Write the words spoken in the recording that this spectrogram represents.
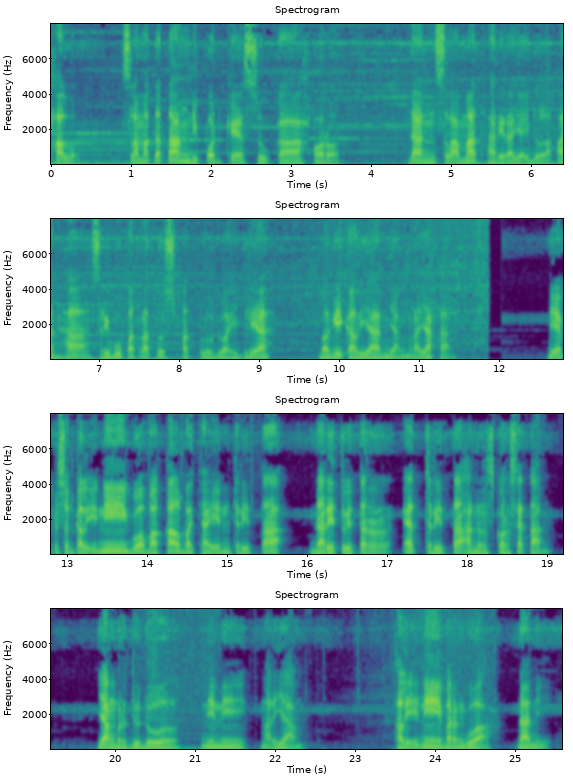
Halo, selamat datang di podcast Suka Horor. Dan selamat Hari Raya Idul Adha 1442 Hijriah bagi kalian yang merayakan. Di episode kali ini gue bakal bacain cerita dari Twitter at cerita underscore setan yang berjudul Nini Mariam. Kali ini bareng gue, Dani.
